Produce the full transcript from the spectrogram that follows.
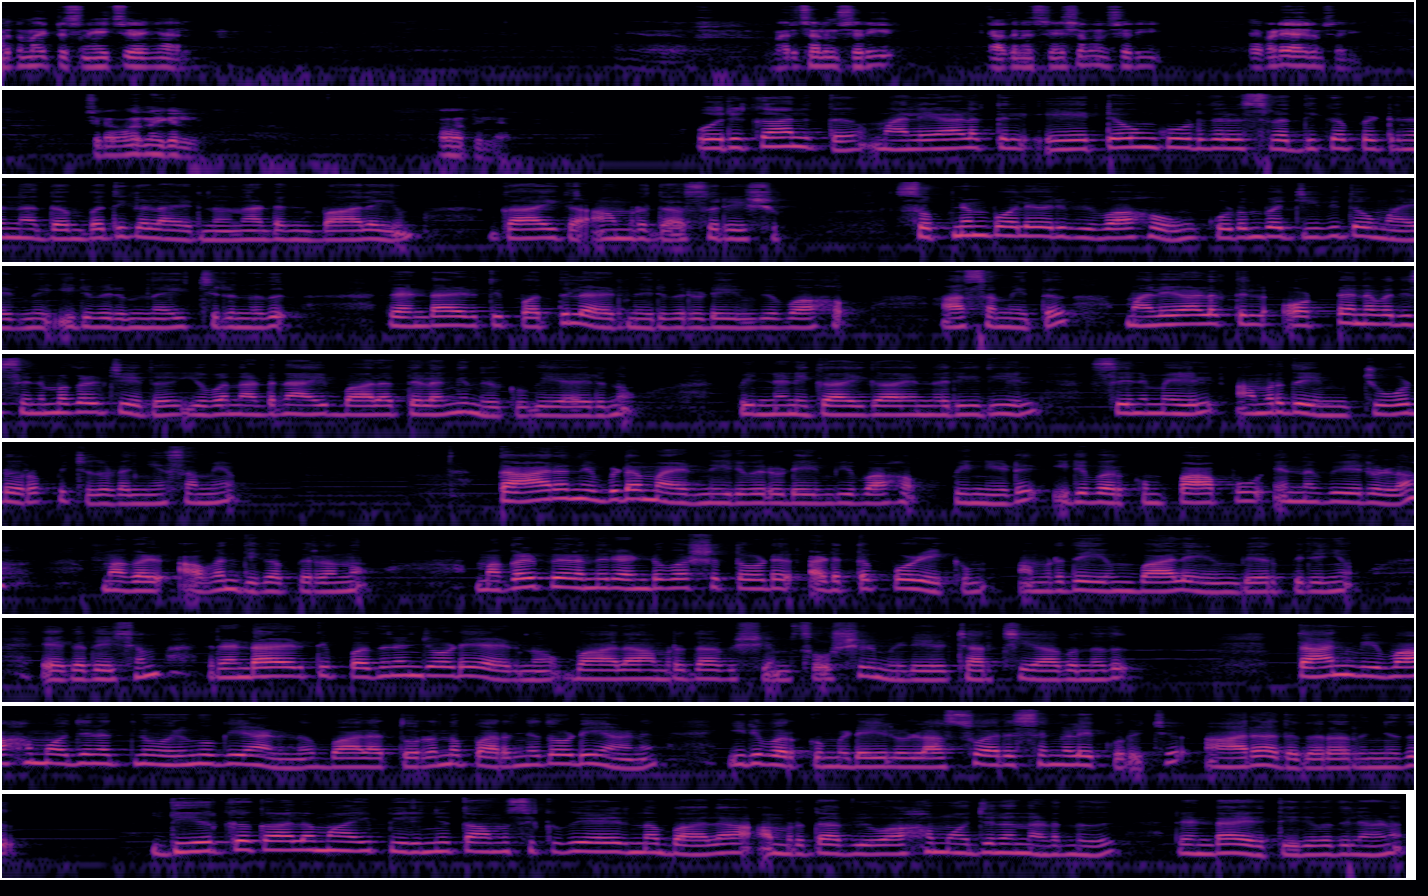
ആത്മാർത്ഥമായിട്ട് സ്നേഹിച്ചു കഴിഞ്ഞാൽ മരിച്ചാലും ശരി അതിന് ശേഷവും ശരി എവിടെയായാലും ശരി ചില ഓർമ്മകൾ പോകത്തില്ല. ഒരു കാലത്ത് മലയാളത്തിൽ ഏറ്റവും കൂടുതൽ ശ്രദ്ധിക്കപ്പെട്ടിരുന്ന ദമ്പതികളായിരുന്നു നടൻ ബാലയും ഗായിക അമൃത സുരേഷും. സ്വപ്നം പോലെ ഒരു വിവാഹവും കുടുംബജീവിതവുമായിരുന്നു ഇരുവരും നയിച്ചിരുന്നത്. രണ്ടായിരത്തി പത്തിലായിരുന്നു ഇരുവരുടെയും വിവാഹം. ആ സമയത്ത് മലയാളത്തിൽ ഒട്ടനവധി സിനിമകൾ ചെയ്ത് യുവനടനായി ബാല തിളങ്ങി നിൽക്കുകയായിരുന്നു. പിന്നണി ഗായിക എന്ന രീതിയിൽ സിനിമയിൽ അമൃതയും ചുവടുറപ്പിച്ചു തുടങ്ങിയ സമയം. താരനിബിഡമായിരുന്നു ഇരുവരുടെയും വിവാഹം. പിന്നീട് ഇരുവർക്കും പാപ്പു എന്ന പേരുള്ള മകൾ അവന്തിക പിറന്നു. മകൾ പിറന്ന് രണ്ടു വർഷത്തോട് അടുത്തപ്പോഴേക്കും അമൃതയും ബാലയും വേർപിരിഞ്ഞു. ഏകദേശം രണ്ടായിരത്തി പതിനഞ്ചോടെയായിരുന്നു ബാല അമൃത വിഷയം സോഷ്യൽ മീഡിയയിൽ ചർച്ചയാകുന്നത്. താൻ വിവാഹമോചനത്തിന് ഒരുങ്ങുകയാണെന്ന് ബാല തുറന്നു പറഞ്ഞതോടെയാണ് ഇരുവർക്കും ഇടയിലുള്ള അസ്വാരസ്യങ്ങളെക്കുറിച്ച് ആരാധകർ അറിഞ്ഞത്. ദീർഘകാലമായി പിരിഞ്ഞു താമസിക്കുകയായിരുന്ന ബാല അമൃത വിവാഹമോചനം നടന്നത് രണ്ടായിരത്തി ഇരുപതിലാണ്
